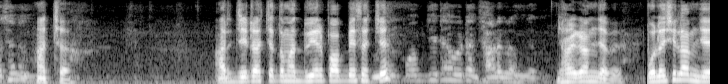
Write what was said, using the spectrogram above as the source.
আছে না? আচ্ছা। আর যেটা হচ্ছে তোমার দুইয়ের পপ বেস হচ্ছে? যেটা ওটা ঝাড়গ্রাম যাবে। ঝাড়গ্রাম যাবে। বলেছিলাম যে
